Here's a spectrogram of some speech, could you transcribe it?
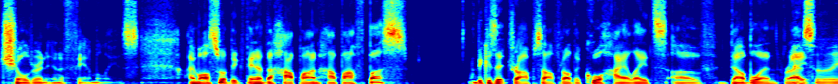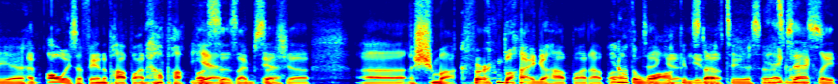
children and families. I'm also a big fan of the hop on, hop off bus because it drops off at all the cool highlights of Dublin, right? Absolutely, yeah. I'm always a fan of hop on hop off Yeah, buses. I'm such a uh, a schmuck for buying a hop on hop You don't have to walk and stuff know? too. So yeah, that's nice. exactly.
